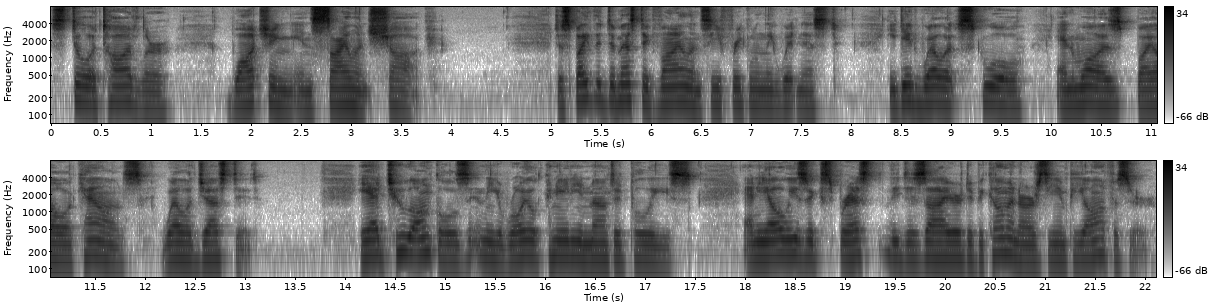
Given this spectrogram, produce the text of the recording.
still a toddler, watching in silent shock. Despite the domestic violence he frequently witnessed, he did well at school and was, by all accounts, well adjusted. He had two uncles in the Royal Canadian Mounted Police, and he always expressed the desire to become an RCMP officer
